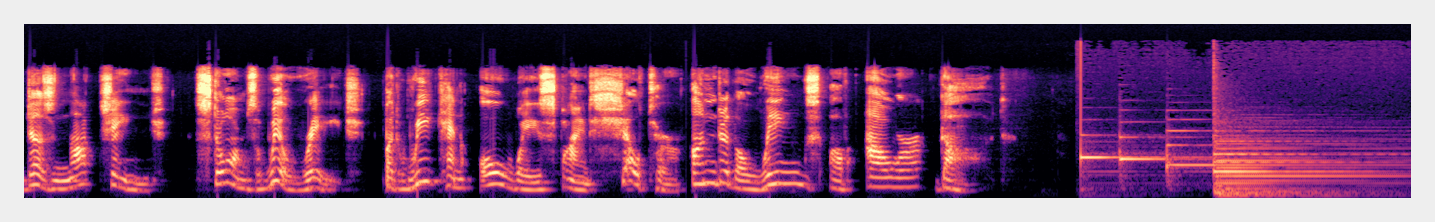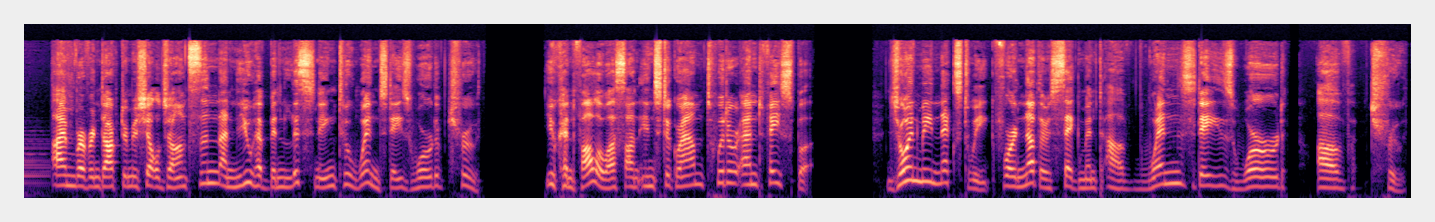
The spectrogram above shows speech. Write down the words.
does not change. Storms will rage, but we can always find shelter under the wings of our God. I'm Reverend Dr. Michelle Johnson, and you have been listening to Wednesday's Word of Truth. You can follow us on Instagram, Twitter, and Facebook. Join me next week for another segment of Wednesday's Word of Truth.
